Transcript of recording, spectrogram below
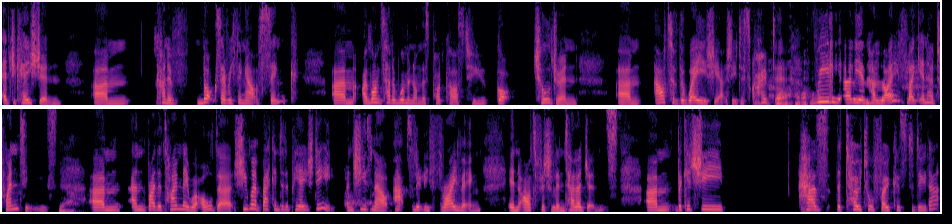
education um, kind of knocks everything out of sync. Um, I once had a woman on this podcast who got children um, out of the way, she actually described it, really early in her life, like in her 20s. Yeah. Um, and by the time they were older, she went back and did a PhD, and she's now absolutely thriving in artificial intelligence um, because she has the total focus to do that.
